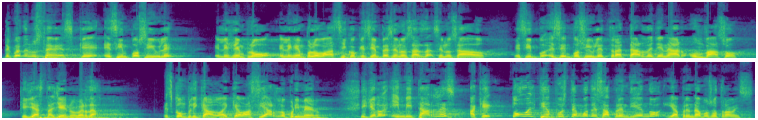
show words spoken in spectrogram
Recuerden ustedes que es imposible, el ejemplo, el ejemplo básico que siempre se nos ha, se nos ha dado, es, es imposible tratar de llenar un vaso que ya está lleno, ¿verdad? Es complicado, hay que vaciarlo primero. Y quiero invitarles a que todo el tiempo estemos desaprendiendo y aprendamos otra vez.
